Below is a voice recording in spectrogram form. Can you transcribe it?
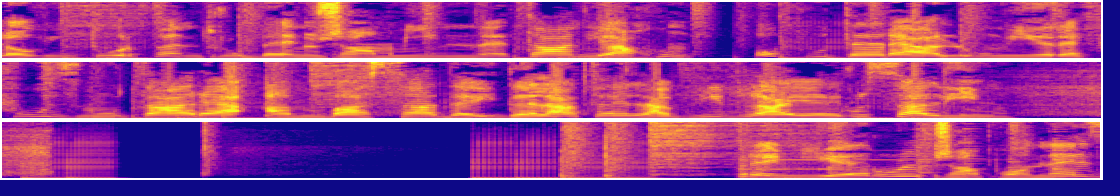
Lovituri pentru Benjamin Netanyahu, o putere a lumii refuz mutarea ambasadei de la Tel Aviv la Ierusalim. Premierul japonez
